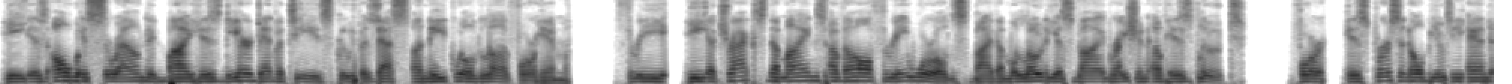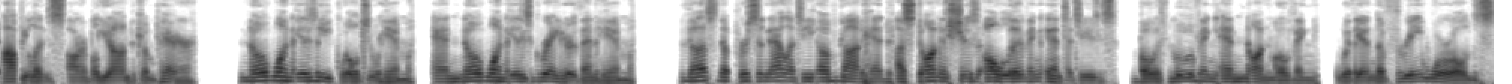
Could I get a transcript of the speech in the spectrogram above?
he is always surrounded by his dear devotees who possess unequaled love for him. 3. He attracts the minds of all three worlds by the melodious vibration of his flute. For, His personal beauty and opulence are beyond compare. No one is equal to him, and no one is greater than him. Thus, the personality of Godhead astonishes all living entities, both moving and non moving, within the three worlds.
